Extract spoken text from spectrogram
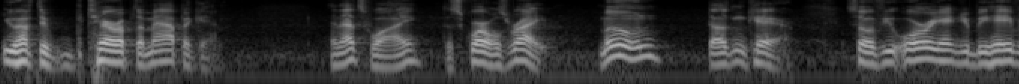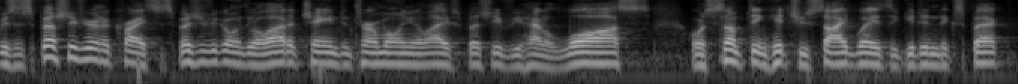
you have to tear up the map again. And that's why the squirrel's right. Moon doesn't care. So if you orient your behaviors, especially if you're in a crisis, especially if you're going through a lot of change and turmoil in your life, especially if you had a loss or something hit you sideways that you didn't expect,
